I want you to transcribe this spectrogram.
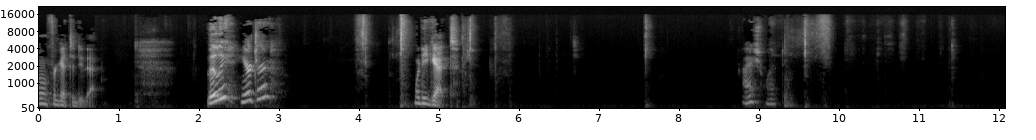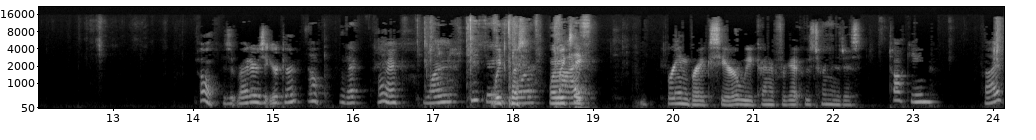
Don't forget to do that. Lily, your turn. What do you get? I just went. Oh, is it Ryder? Is it your turn? Oh, okay. Okay. One, two, three, Wait, four, when we take brain breaks here, we kind of forget whose turn it is. Talking. Five.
